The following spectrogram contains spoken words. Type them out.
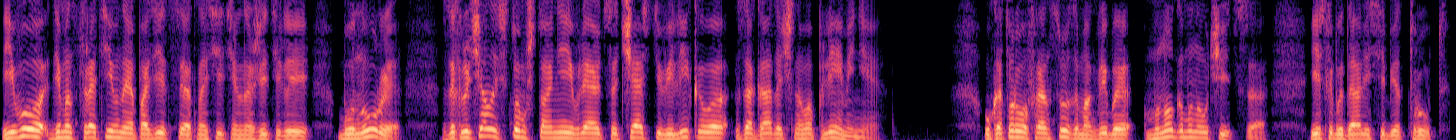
Его демонстративная позиция относительно жителей Бунуры заключалась в том, что они являются частью великого загадочного племени, у которого французы могли бы многому научиться, если бы дали себе труд.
